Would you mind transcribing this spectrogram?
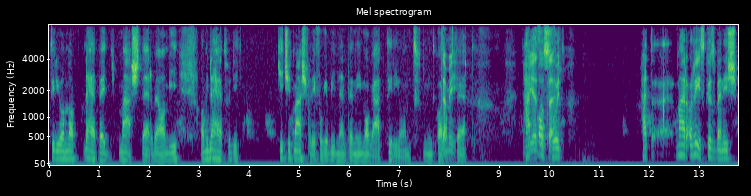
Tyrionnak lehet egy más terve, ami, ami lehet, hogy egy kicsit másfelé fogja billenteni magát Tyriont, mint karaktert. Mi? Hát mi az, hogy hát már a rész közben is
